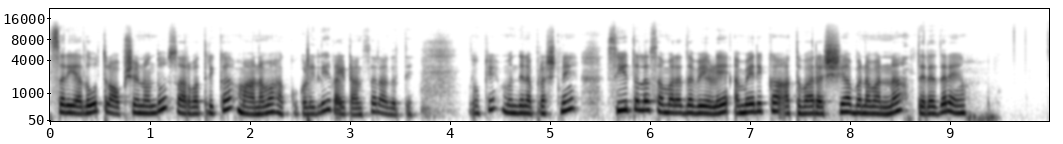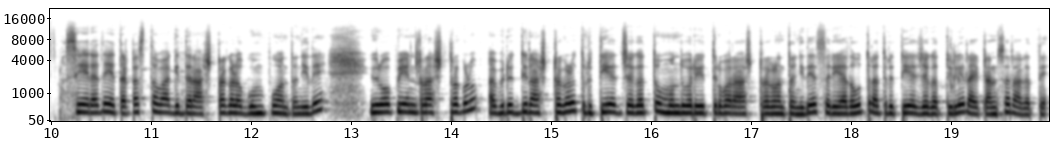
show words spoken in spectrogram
ಸರಿಯಾದ ಉತ್ತರ ಆಪ್ಷನ್ ಒಂದು, ಸಾರ್ವತ್ರಿಕ ಮಾನವ ಹಕ್ಕುಗಳಲ್ಲಿ ರೈಟ್ ಆನ್ಸರ್ ಆಗುತ್ತೆ. ಓಕೆ, ಮುಂದಿನ ಪ್ರಶ್ನೆ. ಶೀತಲ ಸಮರದ ವೇಳೆ ಅಮೆರಿಕ ಅಥವಾ ರಷ್ಯಾ ಬನವನ್ನು ತೆರೆದರೆ ಸೇರದೆ ತಟಸ್ಥವಾಗಿದ್ದ ರಾಷ್ಟ್ರಗಳ ಗುಂಪು ಅಂತಂದಿದೆ. ಯುರೋಪಿಯನ್ ರಾಷ್ಟ್ರಗಳು ಅಭಿವೃದ್ಧಿ ರಾಷ್ಟ್ರಗಳು ತೃತೀಯ ಜಗತ್ತು ಮುಂದುವರಿಯುತ್ತಿರುವ ರಾಷ್ಟ್ರಗಳು ಅಂತಂದಿದೆ ಸರಿಯಾದ ಉತ್ತರ ತೃತೀಯ ಜಗತ್ತು. ಇಲ್ಲಿ ರೈಟ್ ಆನ್ಸರ್ ಆಗುತ್ತೆ.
